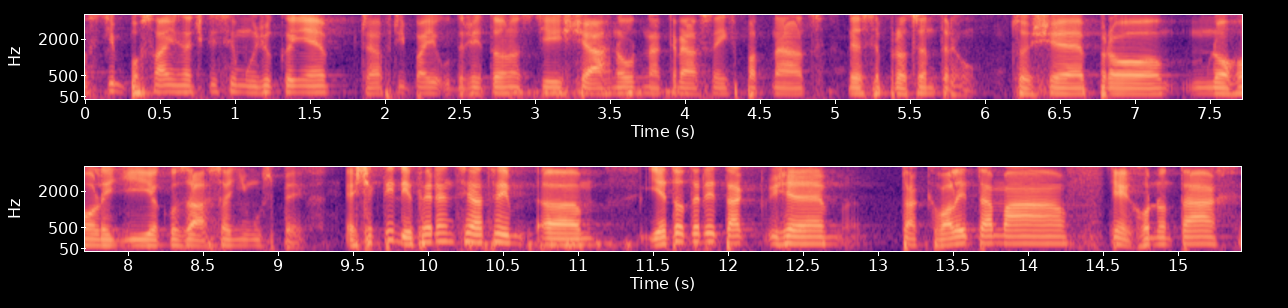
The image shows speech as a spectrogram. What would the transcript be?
s tím posláním značky si můžu klidně třeba v případě udržitelnosti šáhnout na krásných 15-10% trhu, což je pro mnoho lidí jako zásadní úspěch. Ještě k té diferenciaci, ehm, je to tedy tak, že ta kvalita má v těch hodnotách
